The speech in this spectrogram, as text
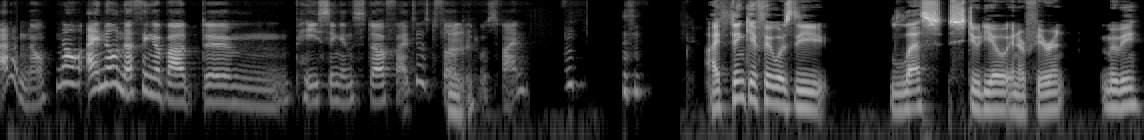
I don't know. No, I know nothing about um, pacing and stuff. I just felt Hmm. it was fine. I think if it was the less studio interferent movie,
